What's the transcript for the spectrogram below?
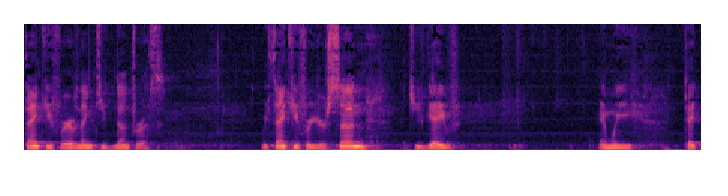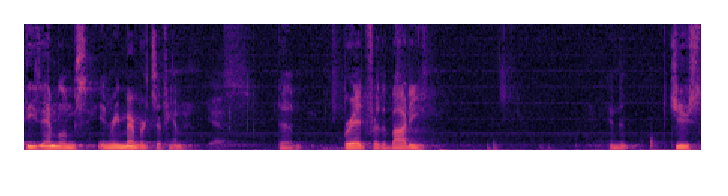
Thank you for everything that you've done for us. We thank you for your son that you gave, and we take these emblems in remembrance of him. Yes. The bread for the body, and the juice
